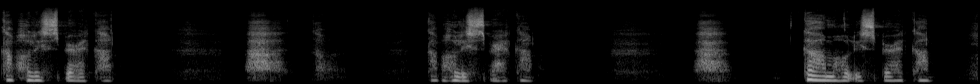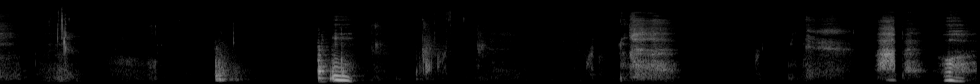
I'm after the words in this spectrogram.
Come, Holy Spirit, come. Come, come Holy Spirit, come. Come, Holy Spirit, come. Mm. Oh.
